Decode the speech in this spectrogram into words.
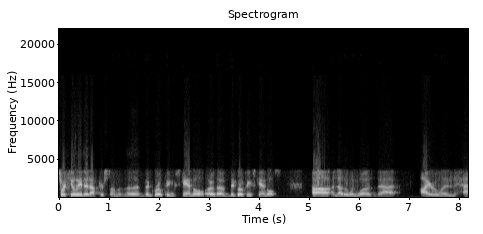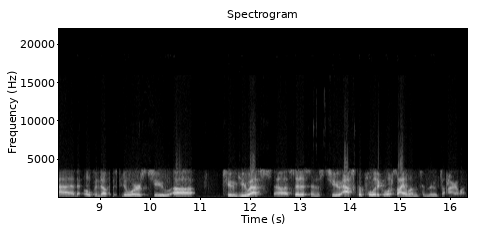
circulated after some of the, the groping scandal or the, the groping scandals. Uh, another one was that Ireland had opened up its doors to uh, to U.S. Uh, citizens to ask for political asylum to move to Ireland.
